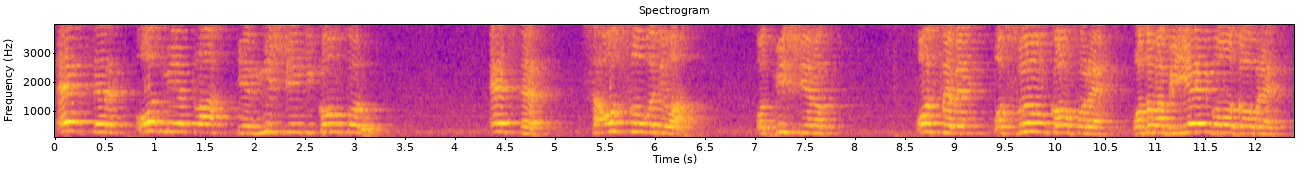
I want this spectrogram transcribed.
Ester odmietla tie myšlienky komforu. Ester sa oslobodila od myšlienok o sebe, o svojom komfore, o tom, aby jej bolo dobre,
